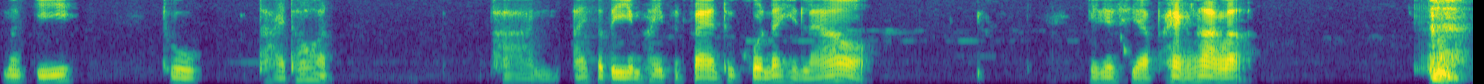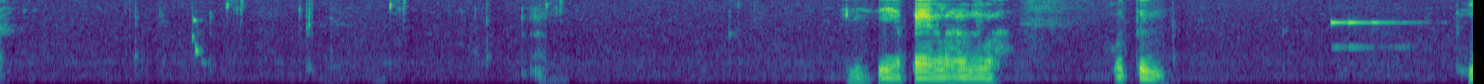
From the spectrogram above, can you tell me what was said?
เมื่อกี้ ถูกถ่ายทอด ผ่านไลฟ์สตรีมให้แฟนๆทุกคนได้เห็นแล้ว เอเดเซียแพงล่างแล้วเอเดเซียแปลงร่างเลยวะโคตรตึงผี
